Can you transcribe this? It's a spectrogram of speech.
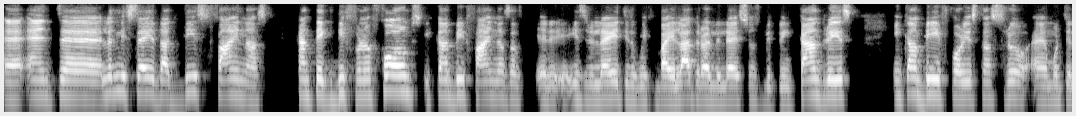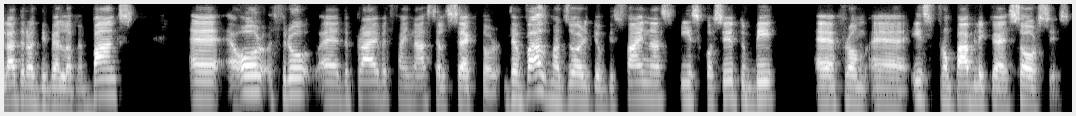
Uh, and uh, let me say that this finance can take different forms. It can be finance that is related with bilateral relations between countries. It can be, for instance, through uh, multilateral development banks uh, or through uh, the private financial sector. The vast majority of this finance is considered to be uh, from uh, is from public uh, sources.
